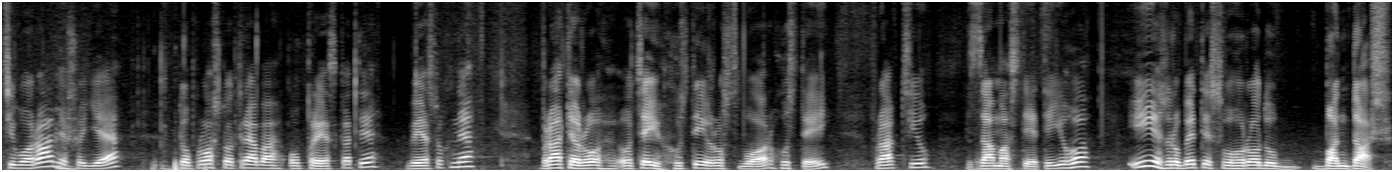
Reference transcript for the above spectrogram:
ці рани, що є, то просто треба оприскати, висохне, брати оцей густий розтвор, густий фракцію, замастити його і зробити свого роду бандаж.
